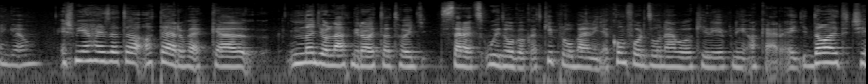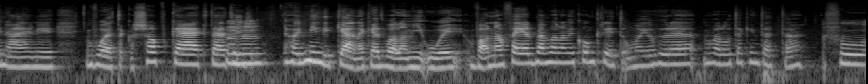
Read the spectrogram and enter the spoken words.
Igen. És mi a helyzet a, a tervekkel? Nagyon látni rajtad, hogy szeretsz új dolgokat kipróbálni, a komfortzónából kilépni, akár egy dalt csinálni, voltak a sapkák, tehát uh-huh. hogy, mhm. hogy mindig kell neked valami új. Van a fejedben valami konkrétum a jövőre való tekintettel? Fú,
